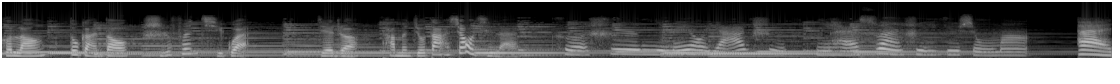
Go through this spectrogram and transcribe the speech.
和狼都感到十分奇怪，接着他们就大笑起来。可是你没有牙齿，你还算是一只熊吗？哎，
